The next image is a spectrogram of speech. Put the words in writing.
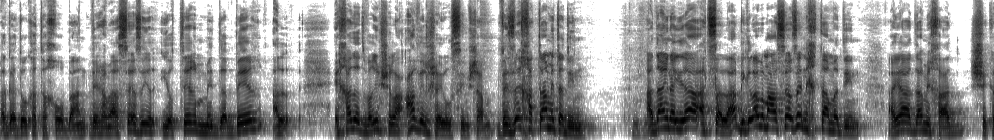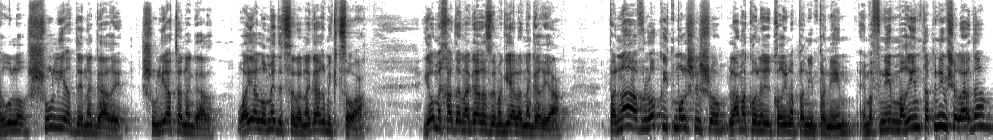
אגדות החורבן, והמעשה הזה יותר מדבר על אחד הדברים של העוול שהיו עושים שם, וזה חתם את הדין. עדיין היה הצלה, בגלל המעשה הזה נחתם הדין. היה אדם אחד שקראו לו שוליה דנגרה, שוליית הנגר. הוא היה לומד אצל הנגר מקצוע. יום אחד הנגר הזה מגיע לנגריה, פניו לא כאתמול שלשום. למה קוראים לפנים פנים? הם מפנים, מראים את הפנים של האדם.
